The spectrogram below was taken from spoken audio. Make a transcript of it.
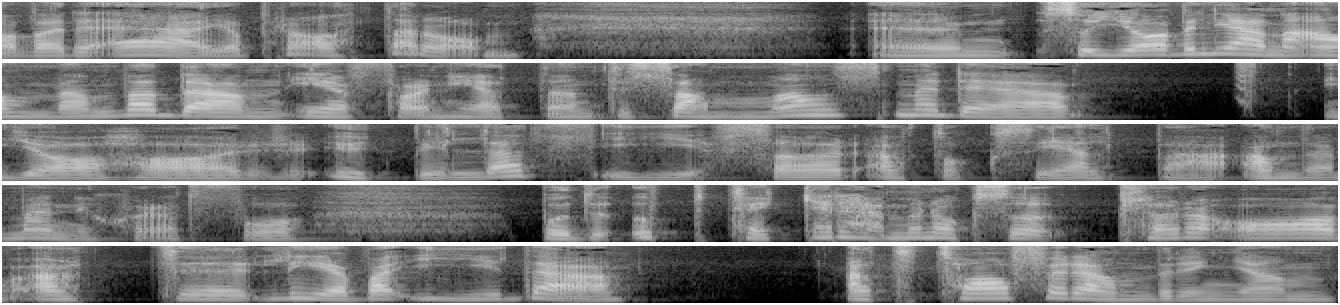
hva det er jeg prater om. Um, så jeg vil gjerne anvende den erfarenheten sammen med det jeg har utbildet i, for å også hjelpe andre mennesker å få både oppdage det her, men også klare av å uh, leve i det att ta förändringen,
